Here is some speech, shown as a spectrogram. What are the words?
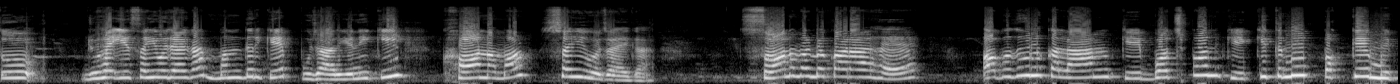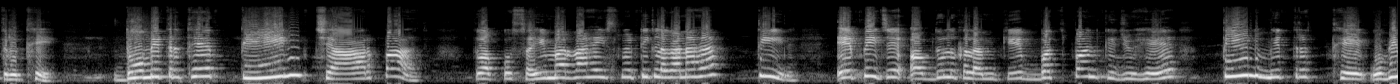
तो जो है, ये सही हो जाएगा। मंदिर के पुजारी, यानी कि ख नंबर सही हो जाएगा। सौ नंबर में कह रहा है, अब्दुल कलाम के बचपन के कितने पक्के मित्र थे? दो मित्र थे, तीन, चार, पाँच। तो आपको सही मारना है, इसमें टिक लगाना है। तीन एपीजे अब्दुल कलाम के बचपन के जो है, तीन मित्र थे, वो भी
